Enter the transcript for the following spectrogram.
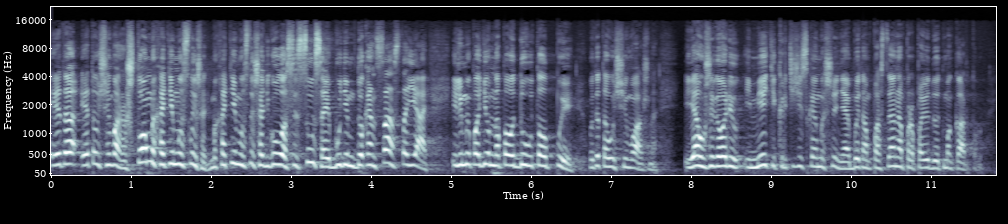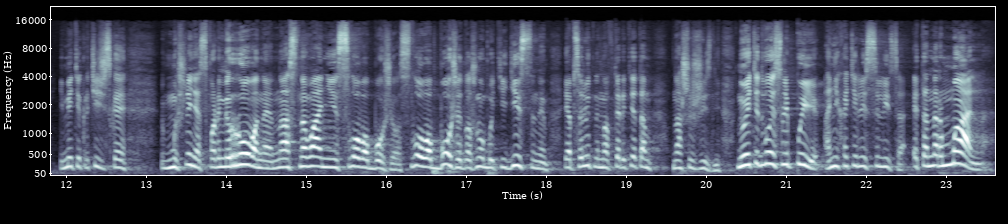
это, это очень важно. Что мы хотим услышать? Мы хотим услышать голос Иисуса и будем до конца стоять? Или мы пойдем на поводу у толпы? Вот это очень важно. Я уже говорил, имейте критическое мышление. Об этом постоянно проповедует МакАртур. Имейте критическое мышление, сформированное на основании Слова Божьего. Слово Божье должно быть единственным и абсолютным авторитетом в нашей жизни. Но эти двое слепые, они хотели исцелиться. Это нормально.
